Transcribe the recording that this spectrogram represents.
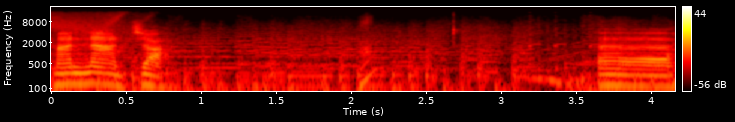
Mannaggia. Uh,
